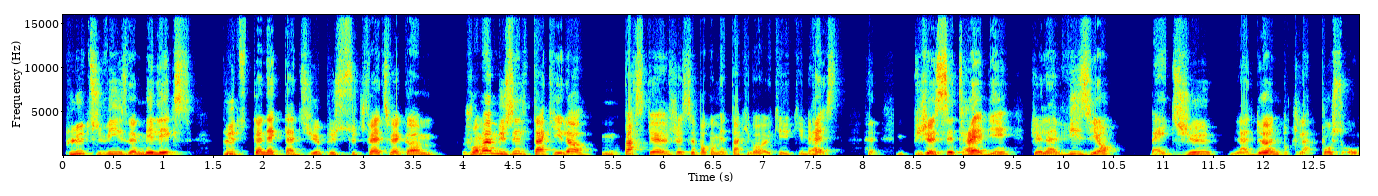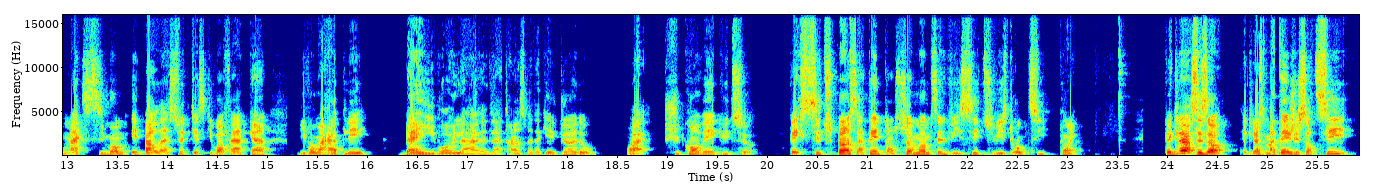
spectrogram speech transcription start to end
plus tu vises le 1000X, plus tu te connectes à Dieu, plus tu te fais, tu fais comme, je vais m'amuser le temps qui est là, parce que je ne sais pas combien de temps qui me reste. Puis je sais très bien que la vision, ben Dieu me la donne pour que je la pousse au maximum. Et par la suite, qu'est-ce qu'il va faire quand il va me rappeler? Ben, il va la, transmettre à quelqu'un d'autre. Ouais, je suis convaincu de ça. Fait que si tu penses atteindre ton summum cette vie-ci, tu vises trop petit. Point. Fait que là, c'est ça. Fait que là, ce matin, j'ai sorti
